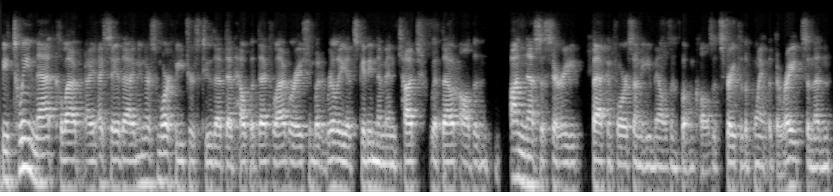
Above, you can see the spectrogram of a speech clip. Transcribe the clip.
between that collab I, I, say that i mean there's more features to that that help with that collaboration but really it's getting them in touch without all the unnecessary back and forth on emails and phone calls. It's straight to the point with the rates and then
